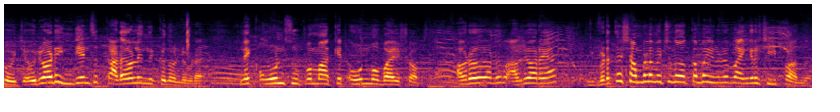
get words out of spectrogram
ചോദിച്ചു. ഒരുപാട് ഇന്ത്യൻസ് കടകളിൽ നിൽക്കുന്നുണ്ട് ഇവിടെ. Like on supermarket on mobile shops അവർ അവർ പറയാ ഇവിടുത്തെ ശമ്പളം വെച്ച് നോക്കുമ്പോൾ ഇവിടെ ഭയങ്കര ചീപ്പാന്ന്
